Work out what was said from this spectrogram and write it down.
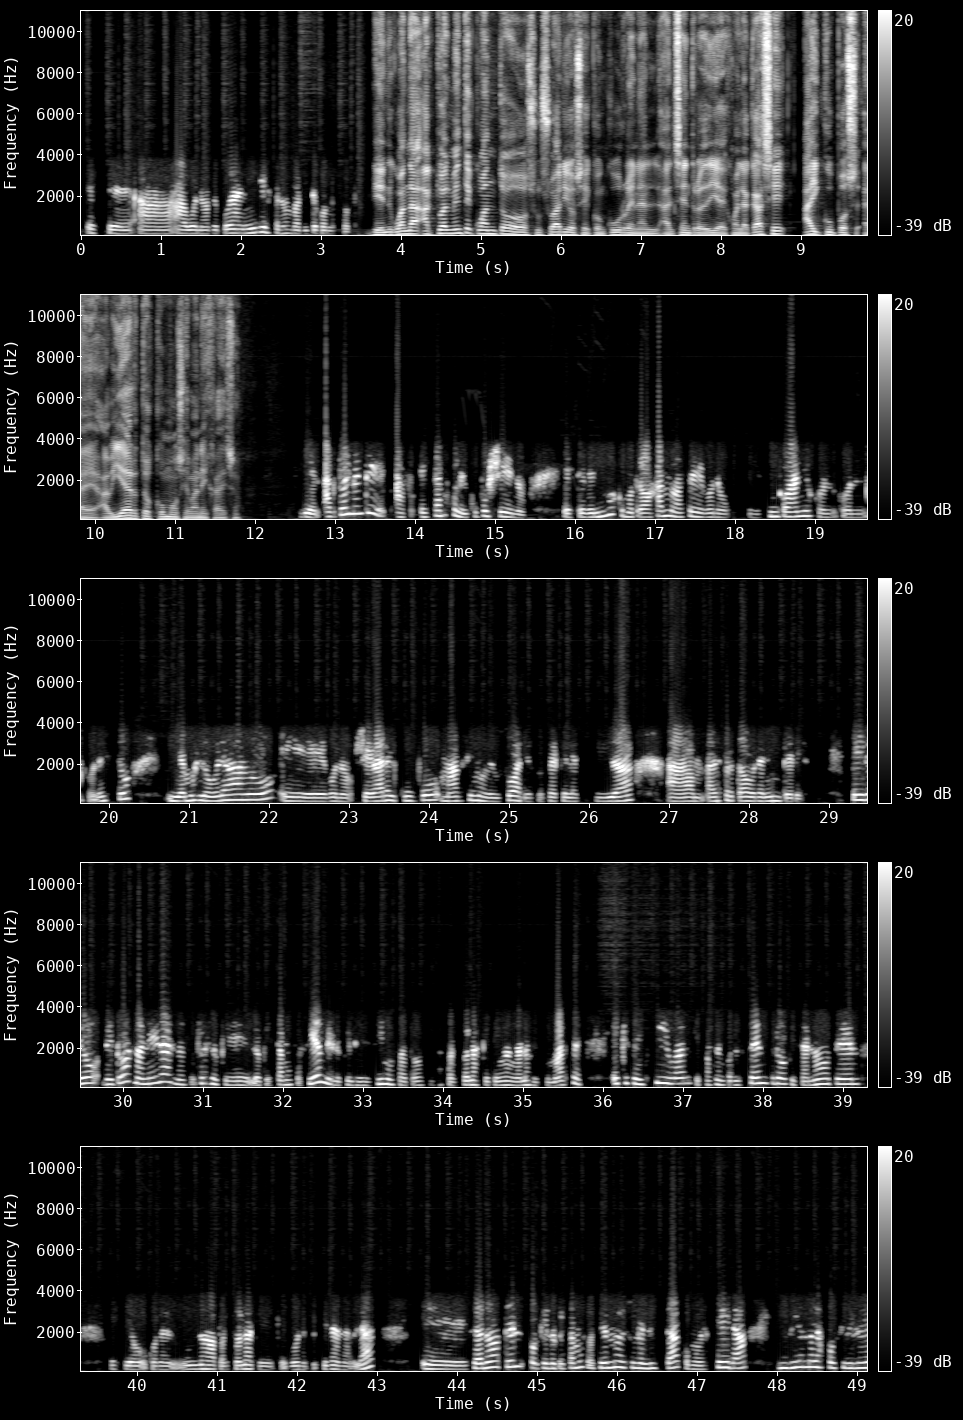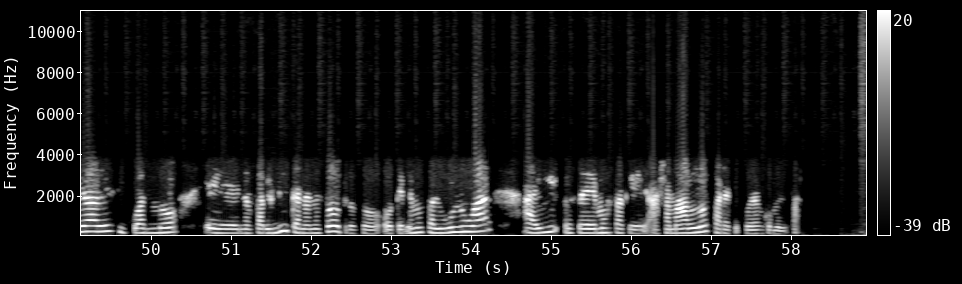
este, a, bueno, a que puedan ir y estar un ratito con nosotros. Bien, Wanda, actualmente cuántos usuarios se concurren al, centro de día de Juan Lacase? ¿Hay cupos eh, abiertos? ¿Cómo se maneja eso? Bien, actualmente estamos con el cupo lleno. Este, venimos como trabajando hace, bueno, eh, cinco años con, con, esto y hemos logrado, eh, bueno, llegar al cupo máximo de usuarios, o sea que la actividad ha, ha despertado gran interés. Pero de todas maneras, nosotros lo que lo que estamos haciendo y lo que les decimos a todas esas personas que tengan ganas de sumarse es que se inscriban, que pasen por el centro, que se anoten, este, o con alguna persona que, que bueno que quieran hablar, eh, se anoten porque lo que estamos haciendo es una lista como de espera y viendo las posibilidades y cuando eh, nos habilitan a nosotros o, o, tenemos algún lugar, ahí procedemos a que a llamarlos para que puedan comenzar.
